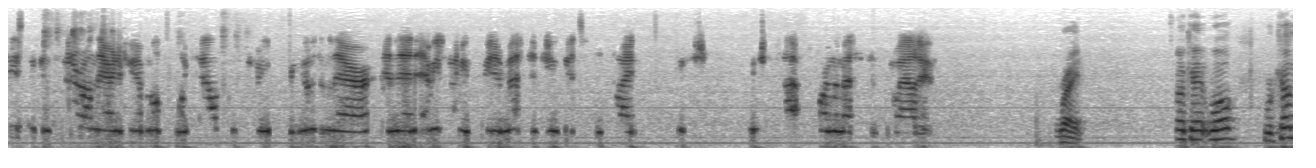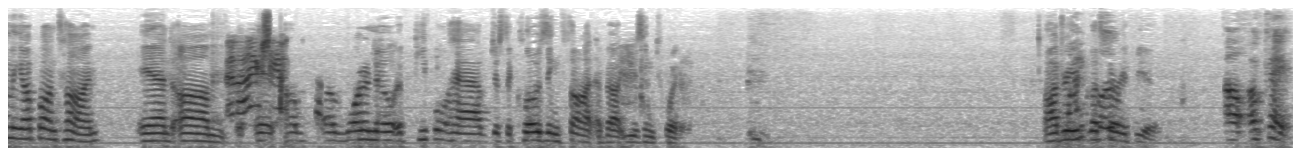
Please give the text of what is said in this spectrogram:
Facebook and Twitter on there, and if you have multiple accounts, you can go to them there, and then every time you create a message, you get to decide which which platform the messages go out in. Right. Okay. Well, we're coming up on time, and um, And I actually and I, I want to know if people have just a closing thought about using Twitter. Audrey, My let's clo- start with you. Oh, okay.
